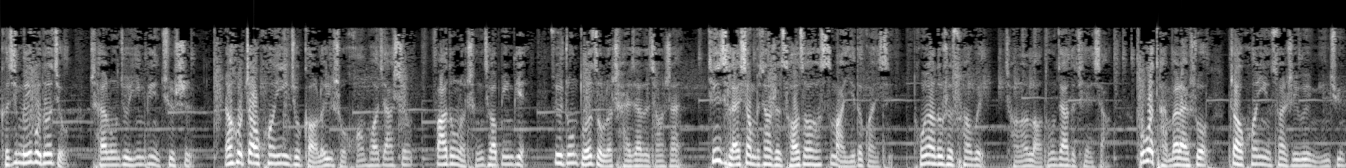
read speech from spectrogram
可惜没过多久，柴荣就因病去世，然后赵匡胤就搞了一手黄袍加身，发动了陈桥兵变，最终夺走了柴家的江山。听起来像不像是曹操和司马懿的关系？同样都是篡位，抢了老东家的天下。不过坦白来说，赵匡胤算是一位明君。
